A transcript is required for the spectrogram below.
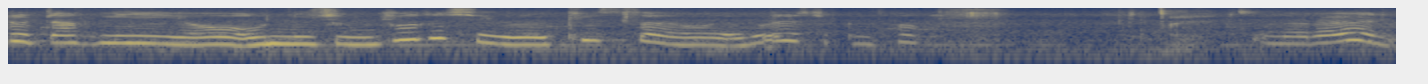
머리를 짜기요. 오늘 지금 휴대식을 켰어요. 네, 휴대식 켜서 오늘은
